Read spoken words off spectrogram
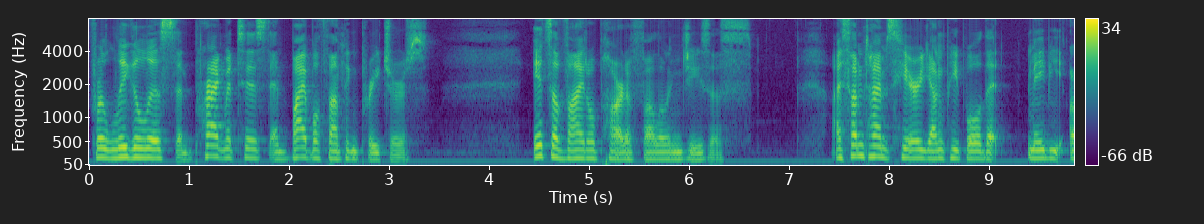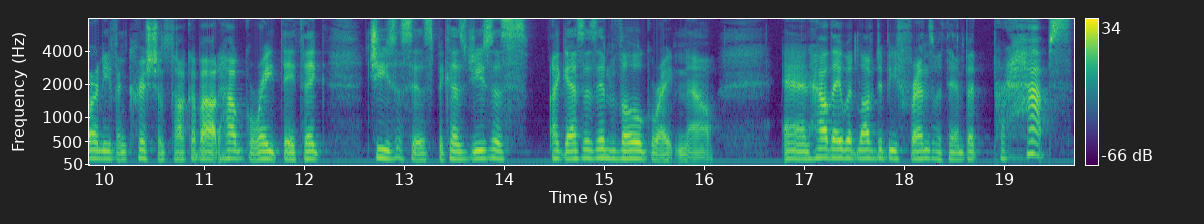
for legalists and pragmatists and Bible thumping preachers. It's a vital part of following Jesus. I sometimes hear young people that maybe aren't even Christians talk about how great they think Jesus is because Jesus, I guess, is in vogue right now and how they would love to be friends with him, but perhaps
